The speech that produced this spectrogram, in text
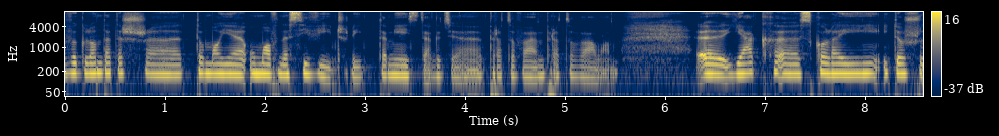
wygląda też e, to moje umowne CV, czyli te miejsca, gdzie pracowałem, pracowałam. E, jak e, z kolei, i to już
